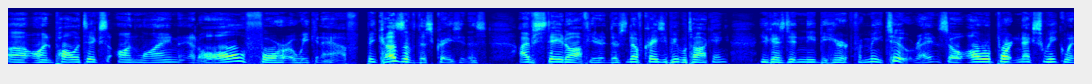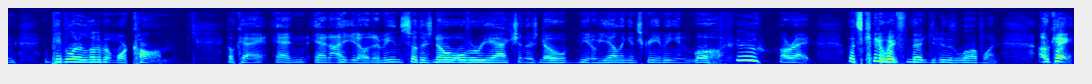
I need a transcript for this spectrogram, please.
uh, on politics online at all for a week and a half because of this craziness. I've stayed off. You know, there's enough crazy people talking. You guys didn't need to hear it from me too, right? So I'll report next week when people are a little bit more calm. Okay, and and I, you know what I mean. So there's no overreaction. There's no you know yelling and screaming and whoa, whew, all right. Let's get away from that and get into the of one. Okay,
